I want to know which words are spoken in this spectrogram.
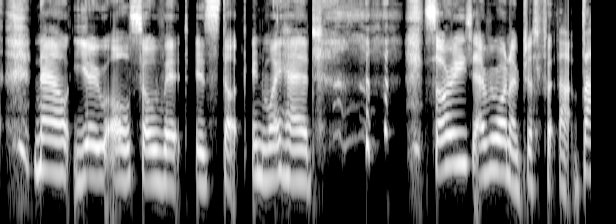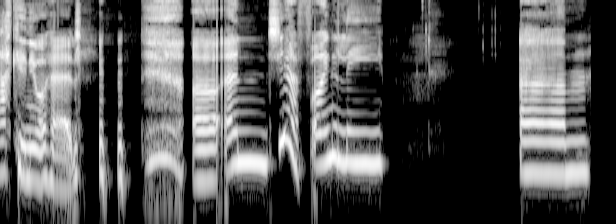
now, yo, I'll solve it is stuck in my head. Sorry to everyone, I've just put that back in your head. uh, and yeah, finally, um,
